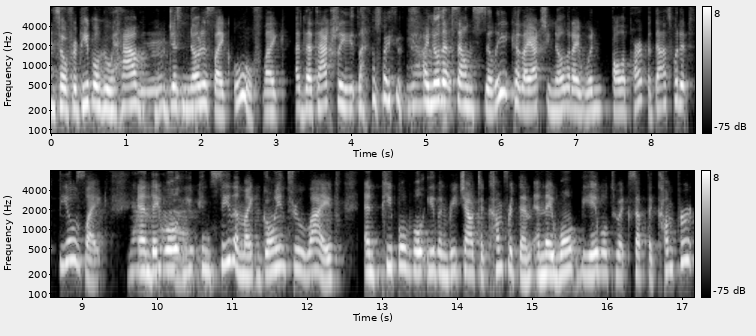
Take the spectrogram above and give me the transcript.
And so for people who have mm-hmm. who just notice like, ooh, like uh, that's actually like yeah. I know that sounds silly because I actually know that I wouldn't fall apart, but that's what it feels like. Yeah. And they will, you can see them like going through life, and people will even reach out to comfort them, and they won't be able to accept the comfort.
